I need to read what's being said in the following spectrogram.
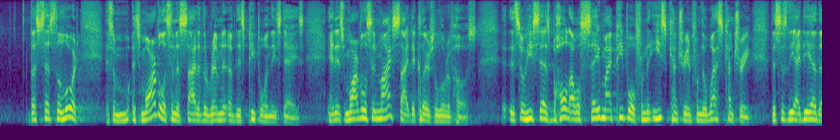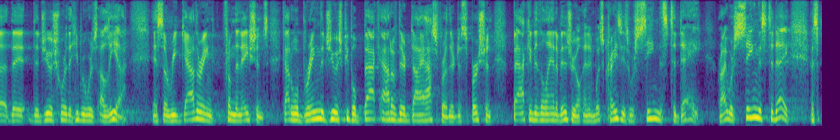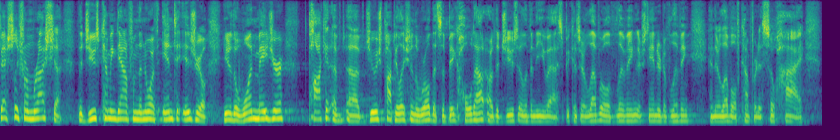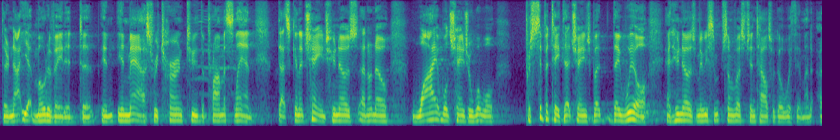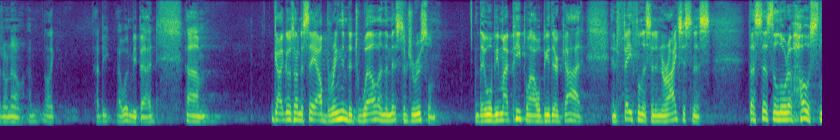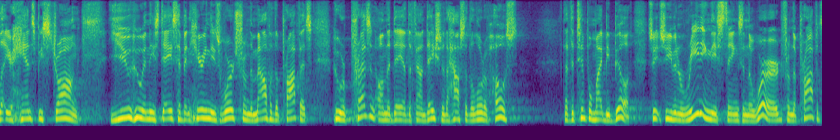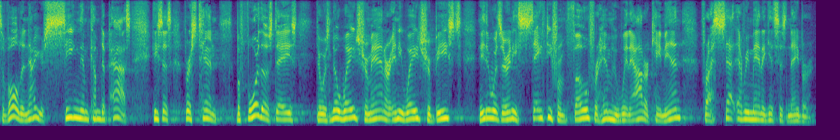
Thus says the Lord. It's, a, it's marvelous in the sight of the remnant of this people in these days. And it's marvelous in my sight, declares the Lord of hosts. And so he says, Behold, I will save my people from the east country and from the west country. This is the idea, the, the, the Jewish word, the Hebrew word is aliyah. It's a regathering from the nations. God will bring the Jewish people back out of their diaspora, their dispersion, back into the land of Israel. And what's crazy is we're seeing this today, right? We're seeing this today, especially from Russia. The Jews coming down from the north into Israel. You know, the one major pocket of, of Jewish population in the world that's a big holdout are the Jews that live in the U.S. because their level of living, their standard of living, and their level of comfort is so high. They're not yet motivated to, in, in mass, return to the promised land. That's going to change. Who knows? I don't know why it will change or what will precipitate that change, but they will. And who knows? Maybe some, some of us Gentiles will go with them. I, I don't know. I'm like, that'd be, that wouldn't be bad. Um, God goes on to say, I'll bring them to dwell in the midst of Jerusalem. They will be my people, and I will be their God in faithfulness and in righteousness. Thus says the Lord of hosts, let your hands be strong. You who in these days have been hearing these words from the mouth of the prophets who were present on the day of the foundation of the house of the Lord of hosts. That the temple might be built. So, so you've been reading these things in the word from the prophets of old, and now you're seeing them come to pass. He says, verse 10 Before those days, there was no wage for man or any wage for beast, neither was there any safety from foe for him who went out or came in, for I set every man against his neighbor.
